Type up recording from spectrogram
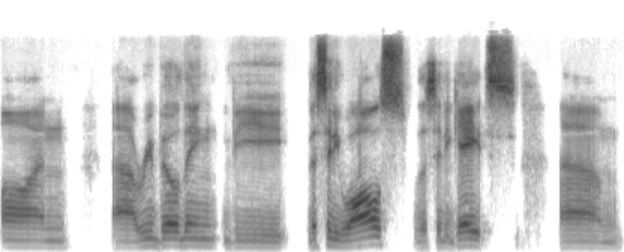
on uh, rebuilding the the city walls the city gates. Um,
